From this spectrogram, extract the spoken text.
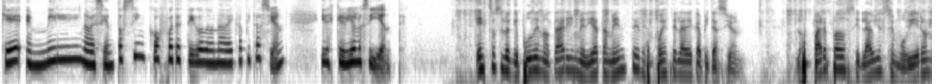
que en 1905 fue testigo de una decapitación y describió lo siguiente. Esto es lo que pude notar inmediatamente después de la decapitación. Los párpados y labios se movieron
